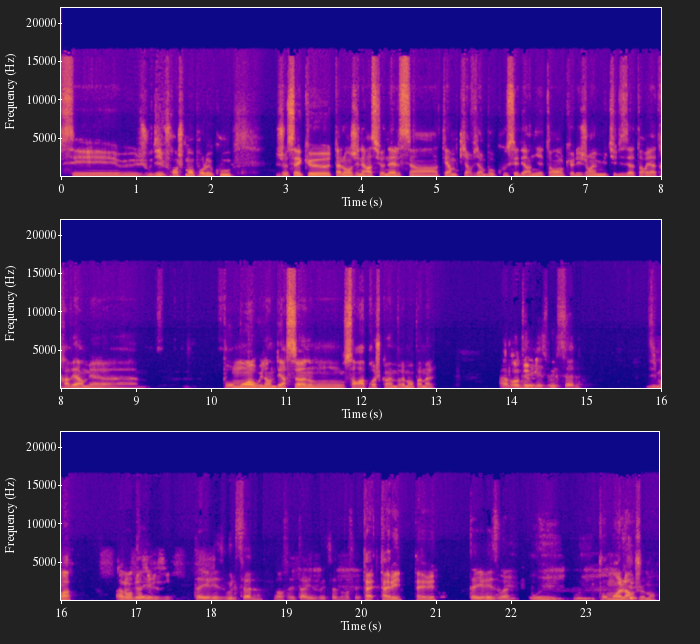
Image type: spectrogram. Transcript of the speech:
C'est, euh, je vous dis franchement, pour le coup, je sais que talent générationnel, c'est un terme qui revient beaucoup ces derniers temps, que les gens aiment utiliser à tort et à travers, mais euh, pour moi, Will Anderson, on s'en rapproche quand même vraiment pas mal. Avant Tyrese Wilson? Dis-moi. Avant Tyrese Wilson? Non, c'est Tyrese Wilson. Tyrese Tyrese Tyrese, ouais. Oui, oui. Pour moi, largement.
